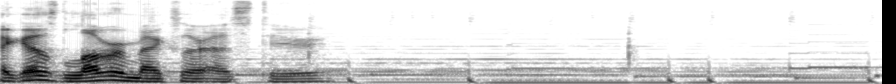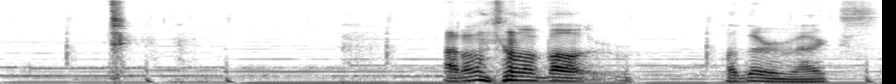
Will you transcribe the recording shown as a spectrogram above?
I guess lover max are S tier. I don't know about other mechs.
